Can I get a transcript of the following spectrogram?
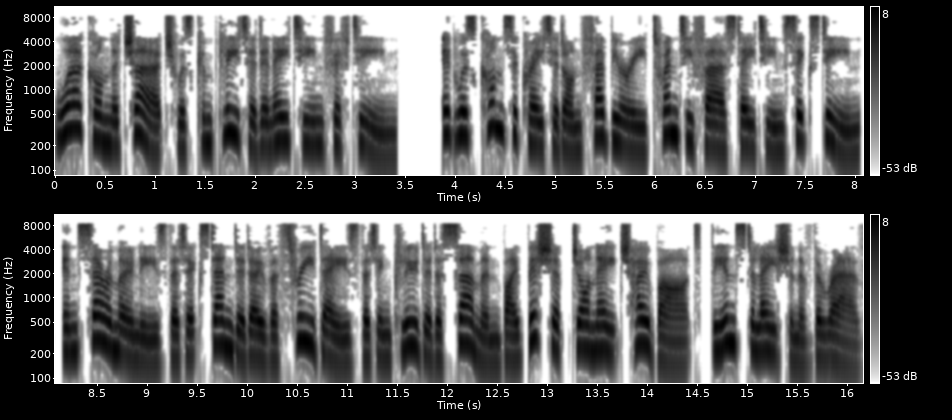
Work on the church was completed in 1815. It was consecrated on February 21, 1816, in ceremonies that extended over three days that included a sermon by Bishop John H. Hobart, the installation of the Rev.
